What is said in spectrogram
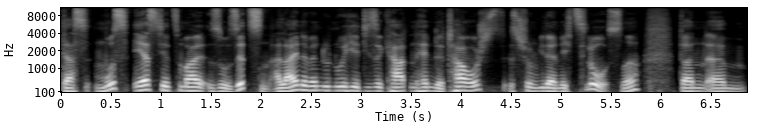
das muss erst jetzt mal so sitzen. Alleine wenn du nur hier diese Kartenhände tauschst, ist schon wieder nichts los. Ne? Dann, ähm,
